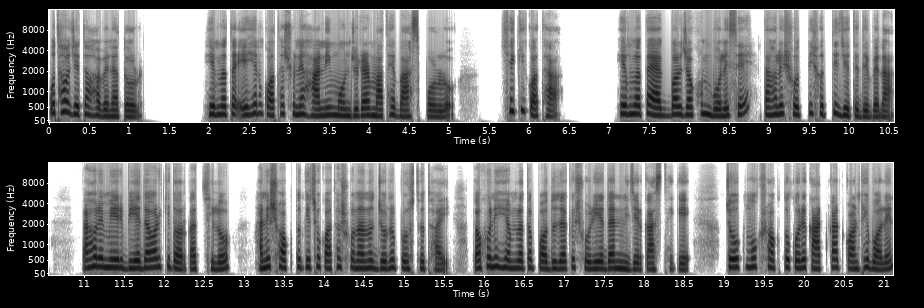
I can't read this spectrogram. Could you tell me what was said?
কোথাও যেতে হবে না তোর। হেমলতা এহেন কথা শুনে হানি মঞ্জুরার মাথায় বাস পড়ল। সে কি কথা? হেমলতা একবার যখন বলেছে, তাহলে সত্যি সত্যি যেতে দেবে না। তাহলে মেয়ের বিয়ে দেওয়ার কি দরকার ছিল? হানি শক্ত কিছু কথা শোনানোর জন্য প্রস্তুত হয়। তখনই হেমলতা পদ্মজাকে সরিয়ে দেন নিজের কাছ থেকে। চোখ মুখ শক্ত করে কাট কাট কণ্ঠে বলেন,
